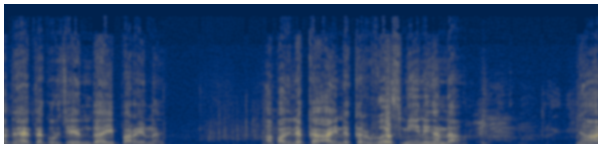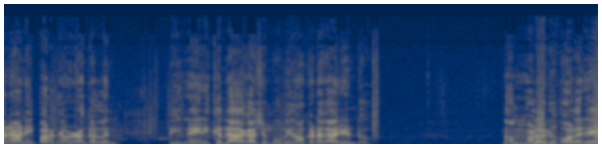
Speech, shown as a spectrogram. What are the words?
അദ്ദേഹത്തെക്കുറിച്ച് എന്താ ഈ പറയുന്നത് അപ്പം അതിന്റെയൊക്കെ അതിന്റെയൊക്കെ റിവേഴ്സ് മീനിങ് എന്താ? ഞാനാണ് ഈ പറഞ്ഞ മുഴുവൻ കള്ളൻ. പിന്നെ എനിക്കെന്താ ആകാശം ഭൂമി നോക്കേണ്ട കാര്യമുണ്ടോ? നമ്മളൊരു വളരെ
